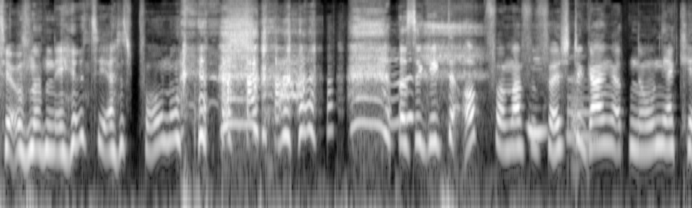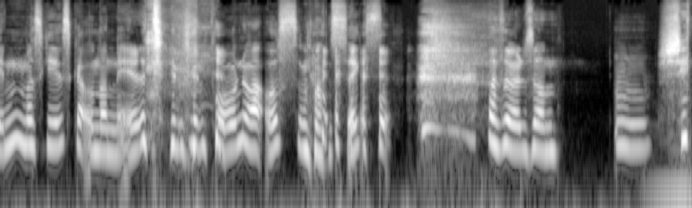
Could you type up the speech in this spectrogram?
til at undernære til jeres porno. og så gik det op for mig for første gang, at nogen jeg kender måske skal undernære til en porno af os, som har sex. og så var det sådan, Mm. shit.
